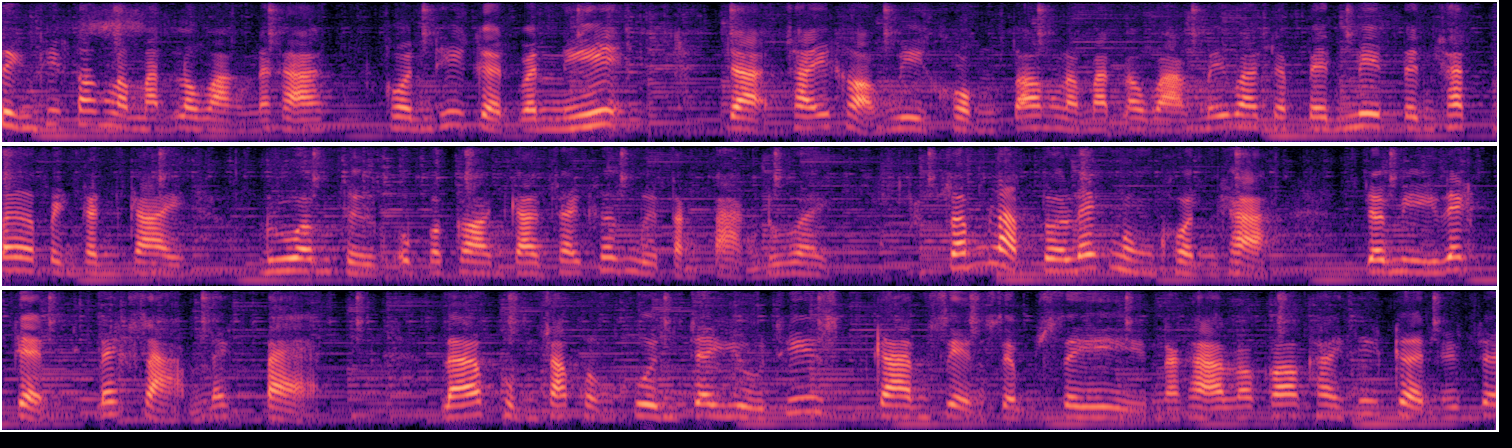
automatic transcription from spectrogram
สิ่งที่ต้องระมัดระวังนะคะ คนที่เกิดวันนี้จะใช้ของมีคมต้องระมัดระวัง ไม่ว่าจะเป็นมีดเป็นคัตเตอร์ เป็นกันไกรรวมถึงอุปกรณ์การใช้เครื่องมือต่างๆ ด้วยสำหรับตัวเลขมงคลค่ะ จะมีเลข 7 เลข 3 เลข 8 แล้วขุมทรัพย์ของคุณจะอยู่ที่การเสี่ยงเซยมซีนะคะ แล้วก็ใครที่เกิดใน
